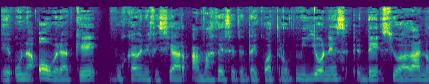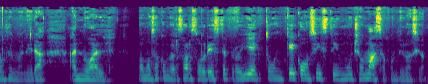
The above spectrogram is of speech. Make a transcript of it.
eh, una obra que busca beneficiar a más de 74 millones de ciudadanos de manera anual. Vamos a conversar sobre este proyecto, en qué consiste y mucho más a continuación.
